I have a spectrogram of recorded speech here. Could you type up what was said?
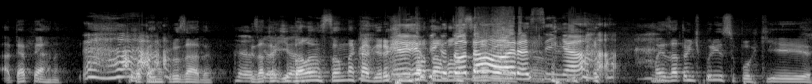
Até a perna. Com a perna cruzada. É, exatamente. E é. balançando na cadeira que Eu, nem eu ela tá fico toda agora. hora assim, ó. Mas exatamente por isso, porque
